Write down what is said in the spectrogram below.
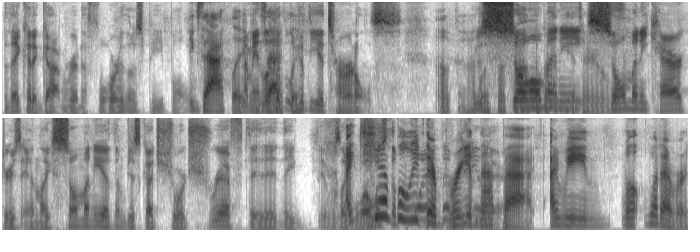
they could have gotten rid of four of those people. Exactly. I mean, exactly. look at look at the Eternals. Oh god, There's let's not talk so many, so many characters, and like so many of them just got short shrift. They, they, they it was like, I what can't the believe point they're bringing that there? back. I mean, well, whatever.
